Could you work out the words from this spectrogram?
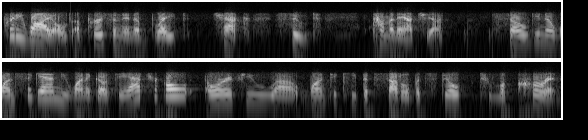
pretty wild. A person in a bright check suit coming at you. So, you know, once again, you want to go theatrical, or if you uh, want to keep it subtle but still to look current.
